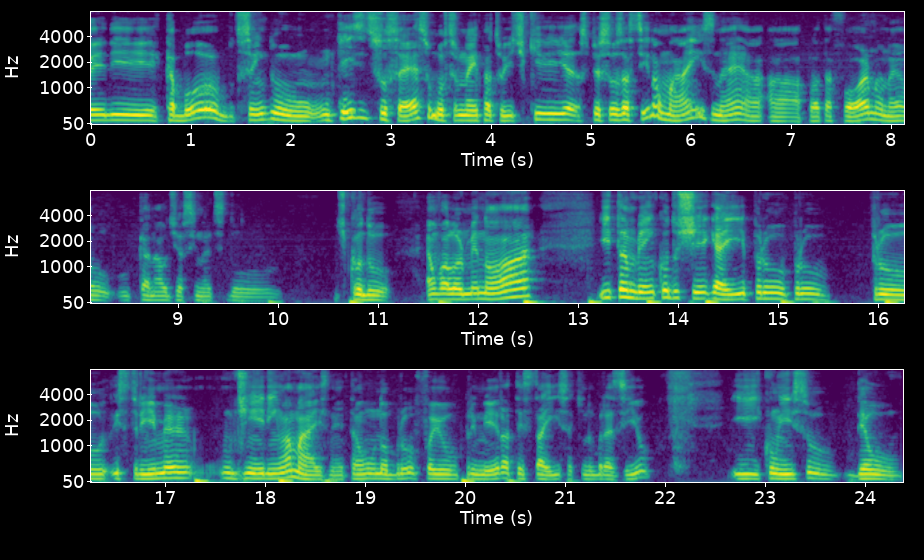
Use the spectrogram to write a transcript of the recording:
ele acabou sendo um case de sucesso, mostrando aí para Twitch que as pessoas assinam mais, né, a, a plataforma, né, o, o, canal de assinantes do de quando é um valor menor e também quando chega aí pro, pro, pro streamer um dinheirinho a mais, né? Então o Nobru foi o primeiro a testar isso aqui no Brasil e com isso deu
